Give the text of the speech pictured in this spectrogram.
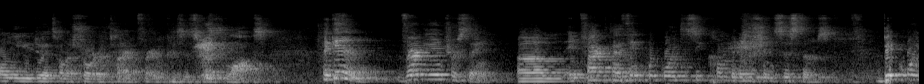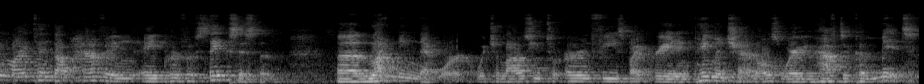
only you do it on a shorter time frame because it's with blocks. Again, very interesting. Um, in fact, I think we're going to see combination systems. Bitcoin might end up having a proof of stake system. Uh, Lightning Network, which allows you to earn fees by creating payment channels where you have to commit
